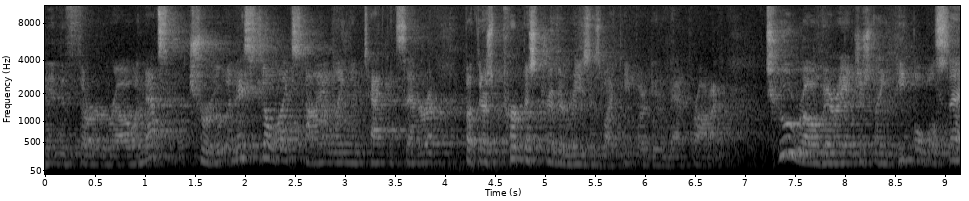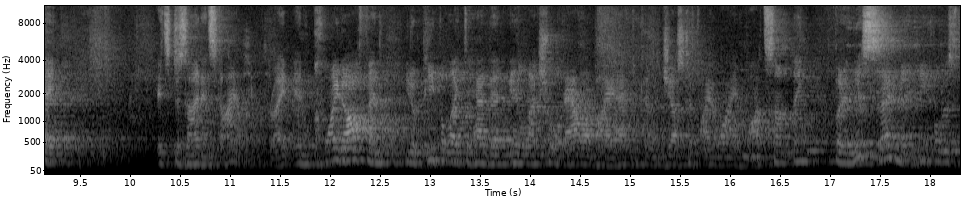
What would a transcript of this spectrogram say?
needed the third row, and that's true, and they still like styling and tech, etc. But there's purpose-driven reasons why people are getting that product. Two row, very interesting, people will say, it's design and styling, right? And quite often, you know, people like to have that intellectual alibi. I have to kind of justify why I bought something. But in this segment, people just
